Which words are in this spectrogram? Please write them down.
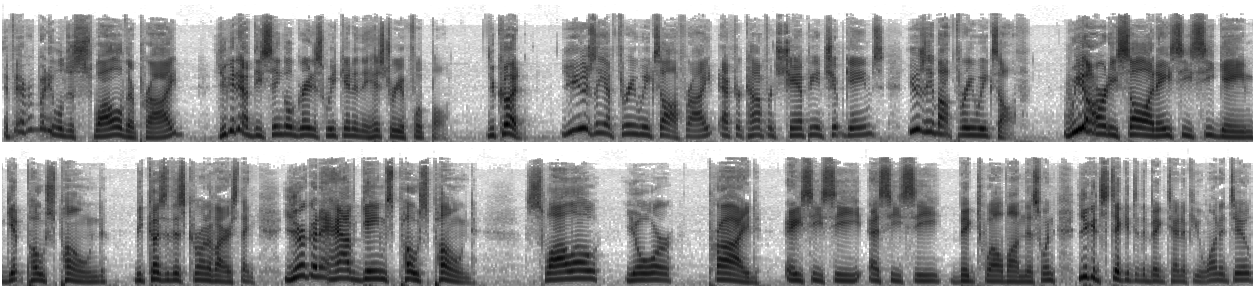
if everybody will just swallow their pride, you could have the single greatest weekend in the history of football. You could. You usually have three weeks off, right? After conference championship games, usually about three weeks off. We already saw an ACC game get postponed because of this coronavirus thing. You're going to have games postponed. Swallow your pride, ACC, SEC, Big 12 on this one. You could stick it to the Big 10 if you wanted to.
